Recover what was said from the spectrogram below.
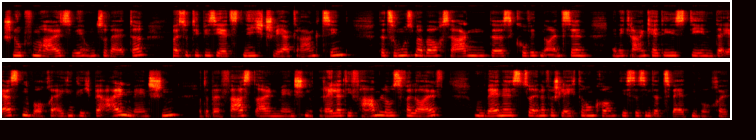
Schnupfen, Halsweh und so weiter also die bis jetzt nicht schwer erkrankt sind. Dazu muss man aber auch sagen, dass Covid-19 eine Krankheit ist, die in der ersten Woche eigentlich bei allen Menschen oder bei fast allen Menschen relativ harmlos verläuft. Und wenn es zu einer Verschlechterung kommt, ist das in der zweiten Woche.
